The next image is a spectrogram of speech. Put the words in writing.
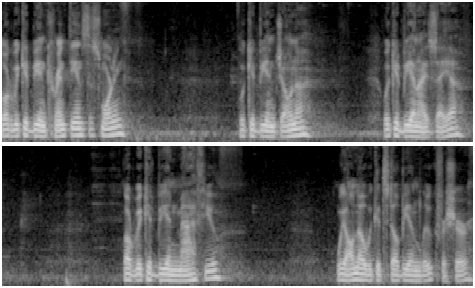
Lord, we could be in Corinthians this morning. We could be in Jonah. We could be in Isaiah. Lord, we could be in Matthew. We all know we could still be in Luke for sure.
